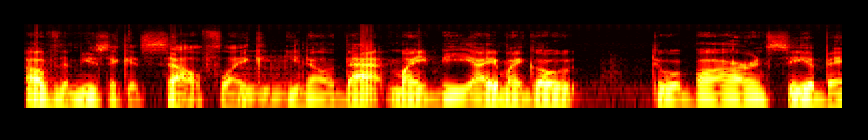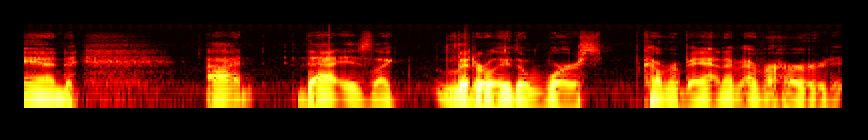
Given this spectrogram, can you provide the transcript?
of the music itself. Like, Mhm. you know, that might be, I might go to a bar and see a band uh, that is like literally the worst cover band I've ever heard.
